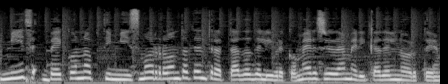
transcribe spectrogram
Mid ve con optimismo ronda del Tratado de Libre Comercio de América del Norte.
